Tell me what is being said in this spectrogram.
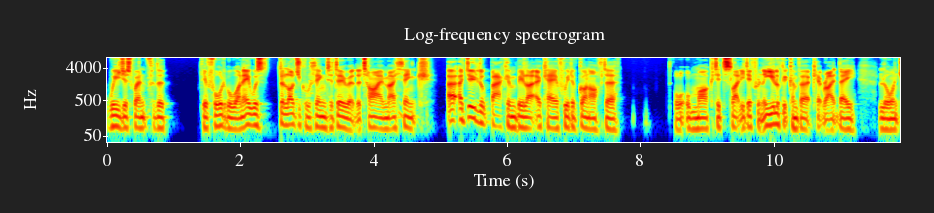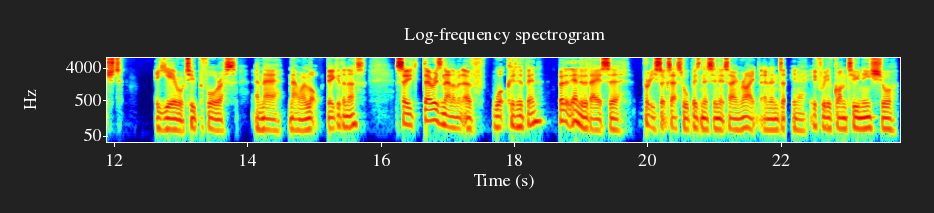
we just went for the the affordable one. It was the logical thing to do at the time. I think I, I do look back and be like, okay, if we'd have gone after or, or marketed slightly differently, you look at ConvertKit, right? They launched a year or two before us, and they're now a lot bigger than us. So there is an element of what could have been, but at the end of the day, it's a pretty successful business in its own right. And, and you know, if we'd have gone too niche or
